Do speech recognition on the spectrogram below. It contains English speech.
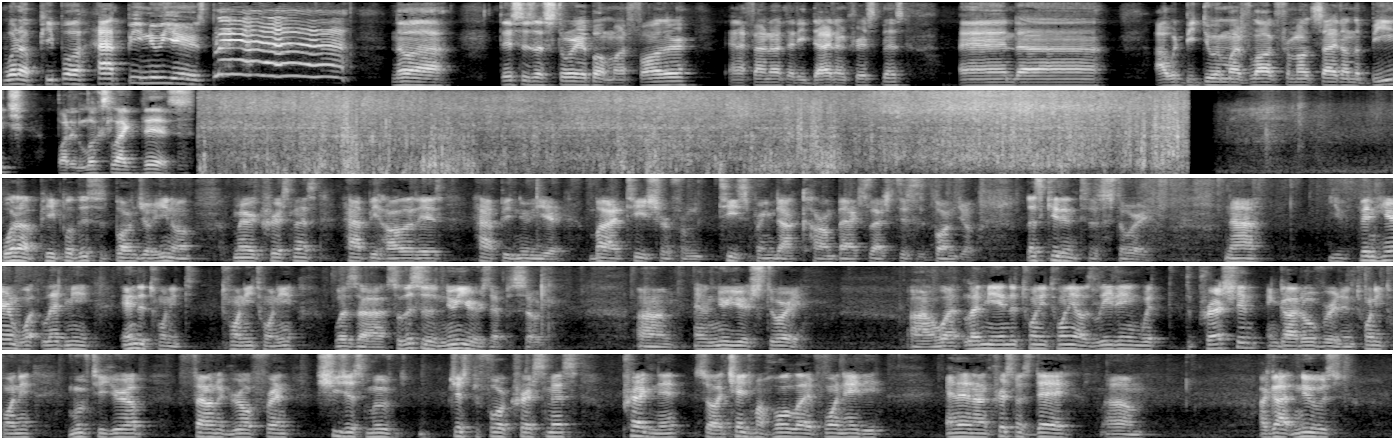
What up, people? Happy New Year's! Blah! No, uh, this is a story about my father, and I found out that he died on Christmas. And uh, I would be doing my vlog from outside on the beach, but it looks like this. What up, people? This is Bunjo. You know, Merry Christmas, Happy Holidays, Happy New Year. Buy a t-shirt from teespring.com backslash this is Bunjo. Let's get into the story. Now, you've been hearing what led me into 20, 2020 was, uh, so this is a New Year's episode um, and a New Year's story. Uh, what led me into 2020, I was leading with depression and got over it in 2020, moved to Europe, found a girlfriend. She just moved just before Christmas, pregnant. So I changed my whole life 180. And then on Christmas Day, um, I got news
